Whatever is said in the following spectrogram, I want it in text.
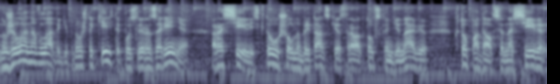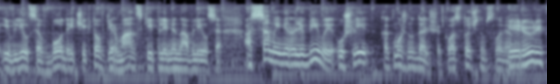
Но жила она в Ладоге, потому что кельты после разорения рассеялись. Кто ушел на Британские острова, кто в Скандинавию, кто подался на север и влился в Бодричи, кто в германские племена влился. А самые миролюбивые ушли как можно дальше, к восточным славянам. И Рюрик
